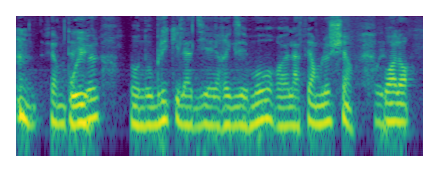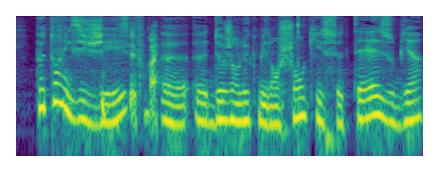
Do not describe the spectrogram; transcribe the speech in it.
ferme ta gueule, mais on oublie qu'il a dit à Eric Zemmour euh, la ferme le chien. Bon alors, peut-on exiger euh, euh, de Jean-Luc Mélenchon qu'il se taise ou bien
